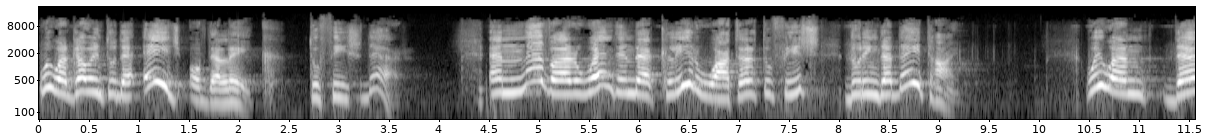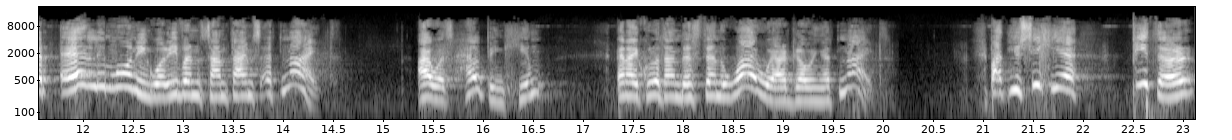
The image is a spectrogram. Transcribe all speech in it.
We were going to the edge of the lake to fish there. And never went in the clear water to fish during the daytime. We went there early morning or even sometimes at night. I was helping him and I couldn't understand why we are going at night. But you see here, Peter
